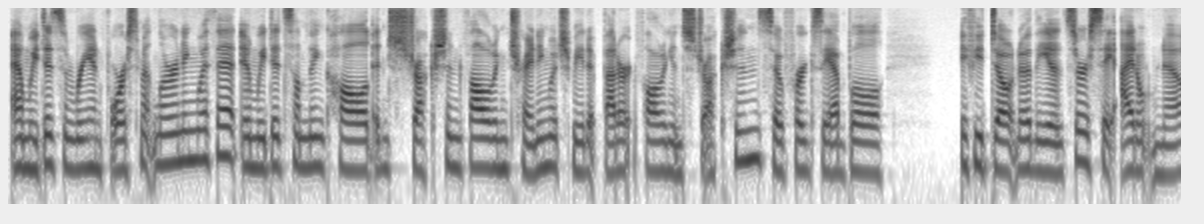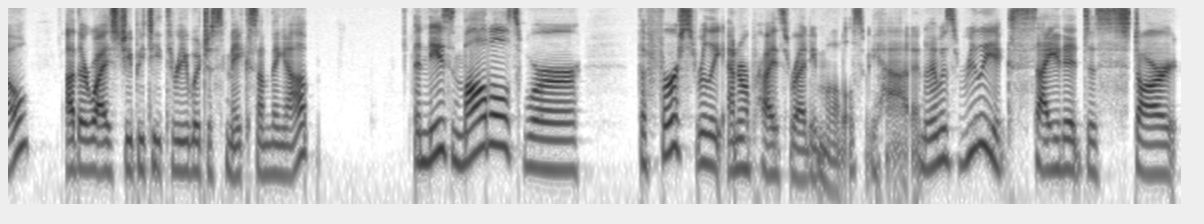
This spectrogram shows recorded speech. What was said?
and we did some reinforcement learning with it, and we did something called instruction following training, which made it better at following instructions. So, for example, if you don't know the answer, say, I don't know. Otherwise, GPT 3 would just make something up. And these models were the first really enterprise ready models we had. And I was really excited to start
